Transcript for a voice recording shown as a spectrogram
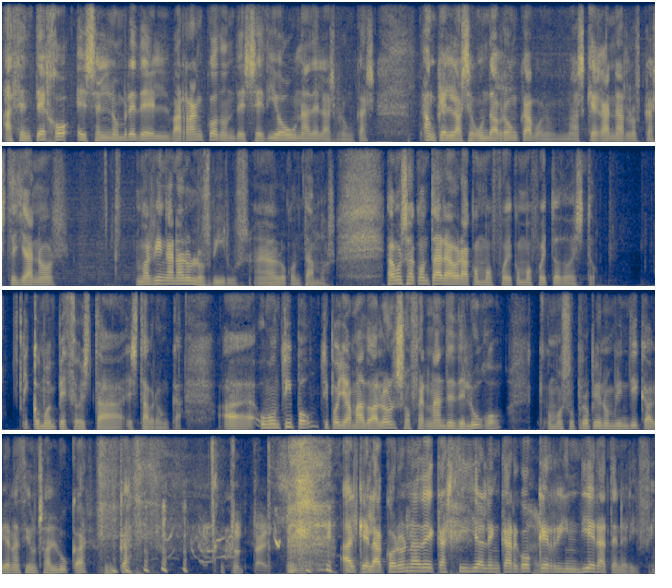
Acentejo es el nombre del barranco donde se dio una de las broncas. Aunque en la segunda bronca, bueno, más que ganar los castellanos, más bien ganaron los virus, ahora lo contamos. Vamos a contar ahora cómo fue, cómo fue todo esto cómo empezó esta, esta bronca. Ah, hubo un tipo, un tipo llamado Alonso Fernández de Lugo, que como su propio nombre indica había nacido en Sanlúcar, en Cádiz, Tonta es. al que la corona de Castilla le encargó que rindiera Tenerife,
